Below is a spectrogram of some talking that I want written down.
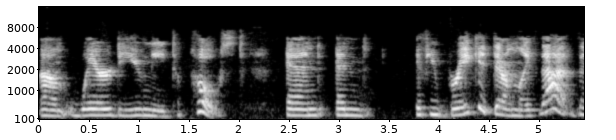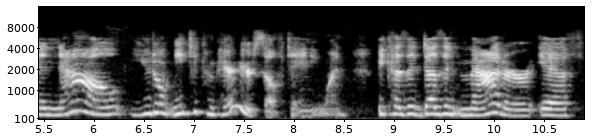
Um, where do you need to post? And and if you break it down like that then now you don't need to compare yourself to anyone because it doesn't matter if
